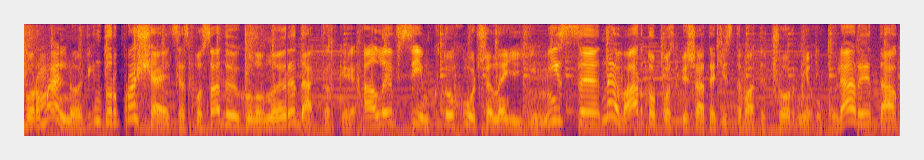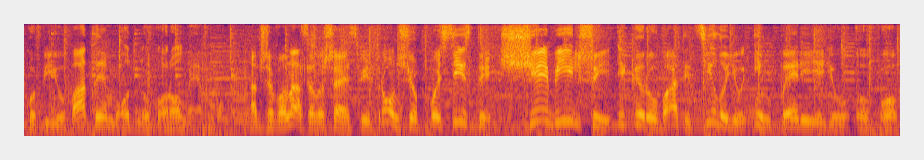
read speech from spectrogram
формально Вінтур прощається з посадою головної редакторки, але всім, хто хоче на її місце, не варто поспішати діставати чорні окуляри та копіювати модну королеву. Адже вона залишає свій трон, щоб посісти ще більший і керувати цілою імперією ВОК.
